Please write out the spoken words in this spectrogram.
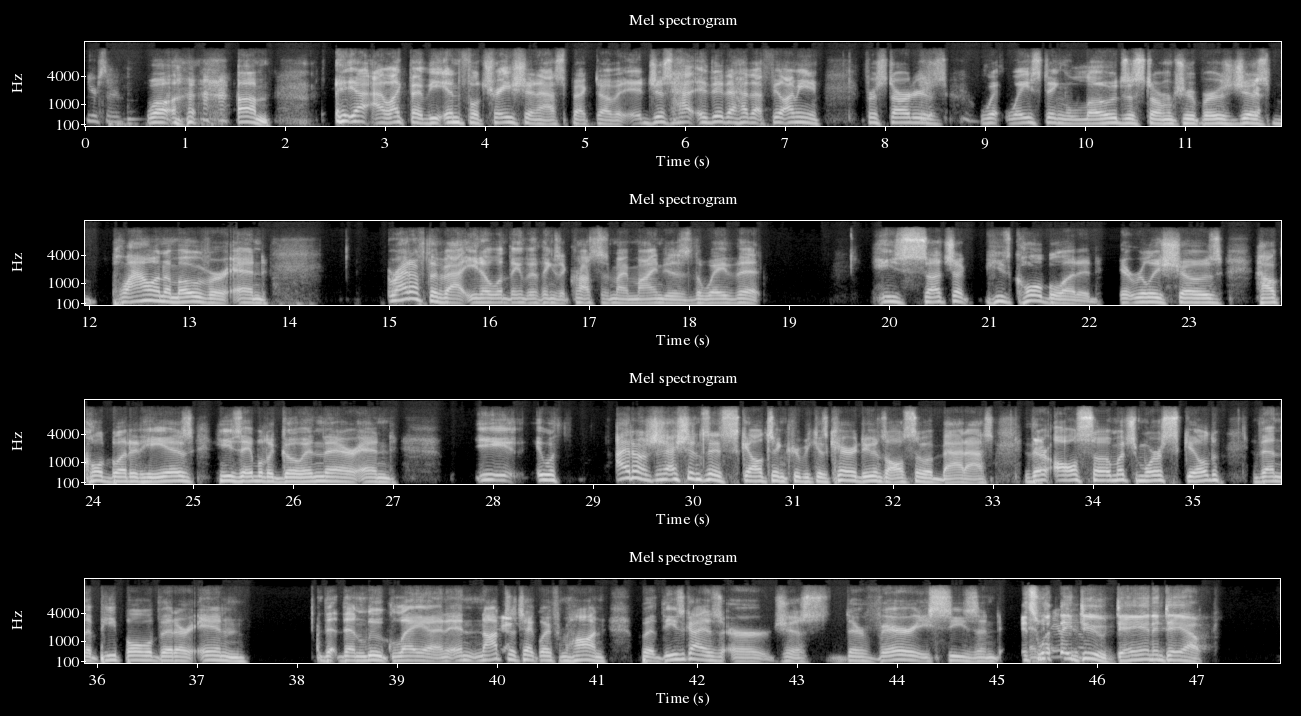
Your sir. Well, um, yeah, I like that the infiltration aspect of it. It just had it did it had that feel. I mean, for starters, w- wasting loads of stormtroopers, just yeah. plowing them over, and right off the bat, you know, one thing the things that crosses my mind is the way that he's such a he's cold blooded. It really shows how cold blooded he is. He's able to go in there and he with I don't I shouldn't say skeleton crew because Cara Dune's also a badass. They're all so much more skilled than the people that are in th- than Luke, Leia, and, and not yeah. to take away from Han, but these guys are just they're very seasoned. It's what they do day in and day out.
